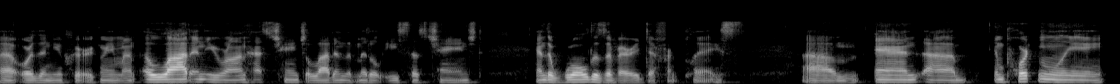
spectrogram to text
uh, or the nuclear agreement. A lot in Iran has changed, a lot in the Middle East has changed, and the world is a very different place. Um, and um, importantly,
